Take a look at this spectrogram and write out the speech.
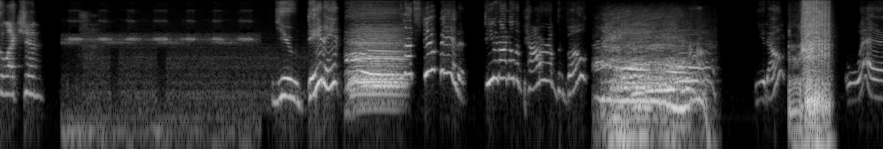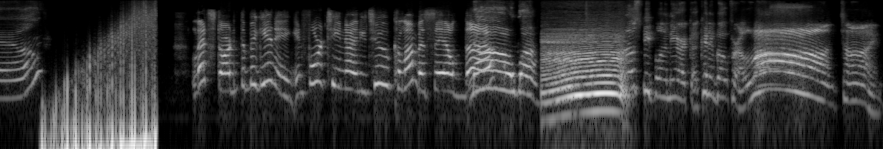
This election? You didn't? That's stupid. Do you not know the power of the vote? You don't? Well, Let's start at the beginning. In 1492, Columbus sailed the. no. Most people in America couldn't vote for a long time.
